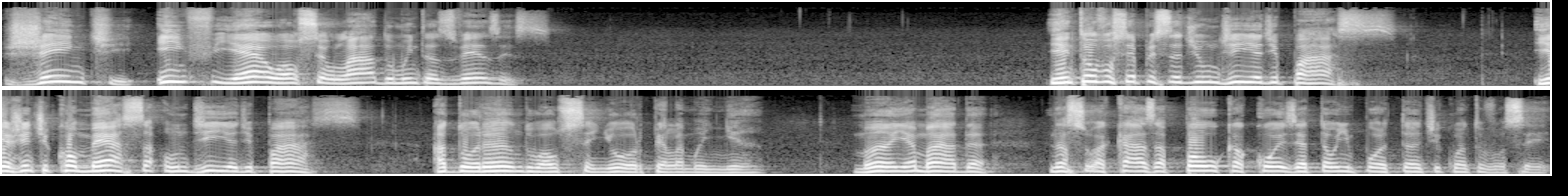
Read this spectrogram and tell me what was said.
gente infiel ao seu lado muitas vezes. E então você precisa de um dia de paz. E a gente começa um dia de paz adorando ao Senhor pela manhã. Mãe amada, na sua casa pouca coisa é tão importante quanto você.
